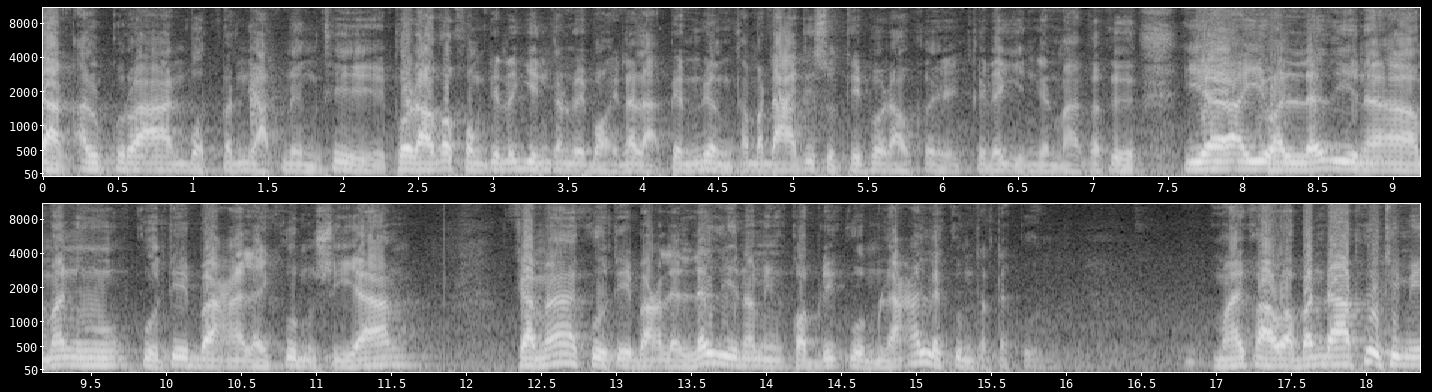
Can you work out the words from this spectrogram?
จากอัลกุรอานบทบัญญัติหนึ่งที่พวกเราก็คงจะได้ยินกันบ่อยๆนั่นแหละเป็นเรื่องธรรมดาที่สุดที่พวกเราเคยเคยได้ยินกันมาก็คือยาอายุฮัลลดีนาอามานูกุติบะอะลัยกุมซิยาม กามากุติบะอะลัลดีนามินกอบริกุมละอัลลักุมตัตะกุลหมายความว่าบรรดาผู้ที่มี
